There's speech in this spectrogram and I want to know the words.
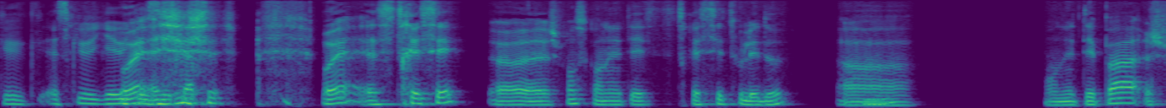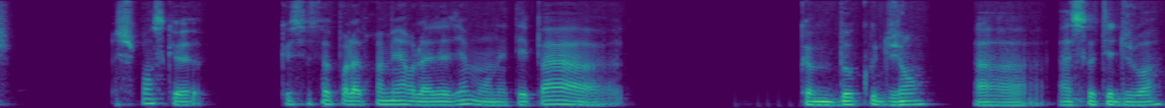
Est-ce qu'il y a eu ouais, des étapes? Ouais, stressé. Euh, je pense qu'on était stressés tous les deux. Euh, On n'était pas. Je, je pense que que ce soit pour la première ou la deuxième, on n'était pas comme beaucoup de gens à, à sauter de joie.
